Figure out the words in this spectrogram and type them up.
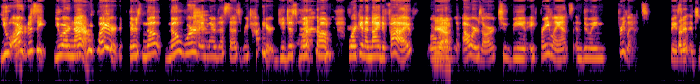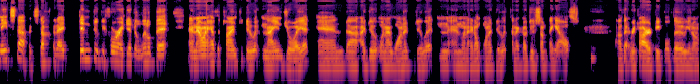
You are busy. You are not yeah. retired. There's no no word in there that says retired. You just went from working a nine to five or yeah. whatever the hours are to being a freelance and doing freelance. Basically. But it, it's neat stuff. It's stuff that I didn't do before. I did a little bit, and now I have the time to do it, and I enjoy it. And uh, I do it when I want to do it, and, and when I don't want to do it, then I go do something else uh, that retired people do. You know,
